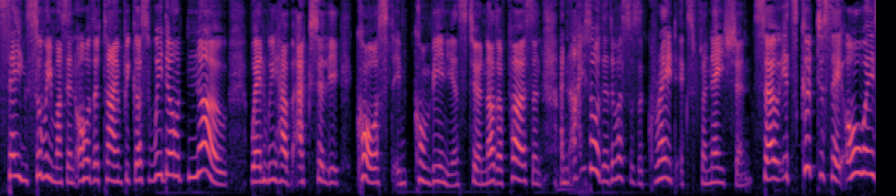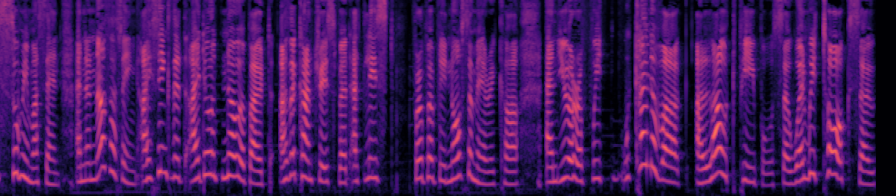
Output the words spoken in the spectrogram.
saying sumimasen all the time because we don't know when we have actually caused inconvenience to another person. And I thought that this was a great explanation. So it's good to say always sumimasen. And another thing, I think that I don't know about other countries, but at least probably North America and Europe, we, we kind of are, are loud people. So when we talk, so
